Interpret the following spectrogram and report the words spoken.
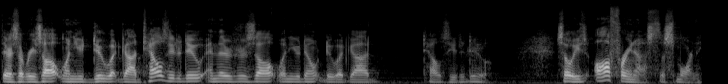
there's a result when you do what God tells you to do, and there's a result when you don't do what God tells you to do. So he's offering us this morning.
